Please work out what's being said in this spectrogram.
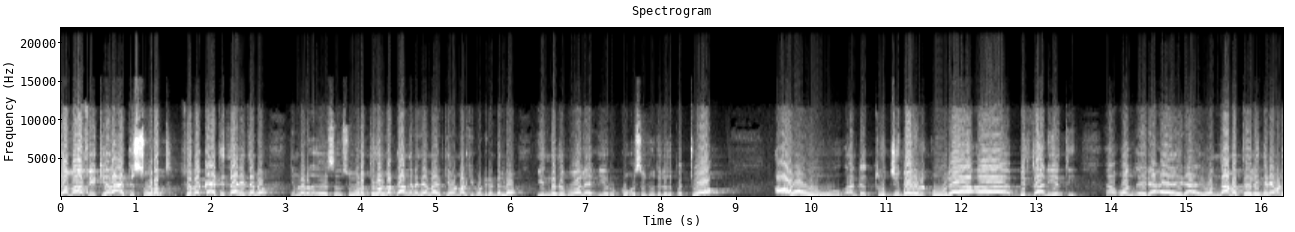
കമാ ഫി ഖിറാഅത്തി സൂറത്ത് ഫിർ നമ്മൾ സൂറത്തുകളിലൊക്കെ അങ്ങനെ ഇതേമാതിരിക്കും നമ്മൾ മടക്കിക്കൊണ്ടിരുന്നുണ്ടല്ലോ ഇന്നതുപോലെ ഈ റുക്കു സുജൂദിൽ ഇത് പറ്റുമോ? ഔ എന്റെ തുജുബറുൽ ഊല ബിത്താനിയത്തി ഒന്നാമത്തേൽ ഇങ്ങനെ നമ്മൾ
